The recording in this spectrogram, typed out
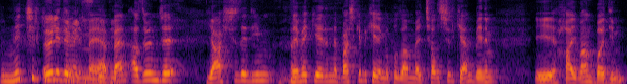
Bu ne çirkin Öyle bir demek kelime ya. istediğim. Ben az önce yaşlı dediğim demek yerine başka bir kelime kullanmaya çalışırken benim e, hayvan badim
